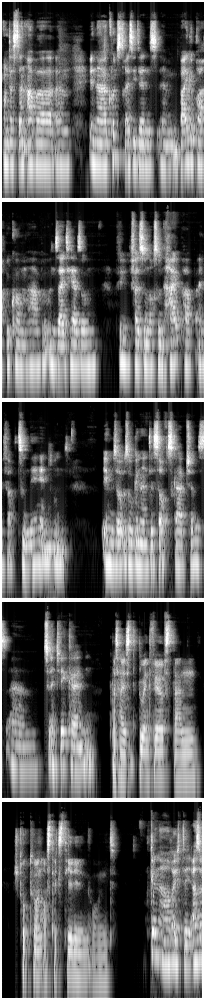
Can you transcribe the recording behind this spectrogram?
Und das dann aber ähm, in einer Kunstresidenz ähm, beigebracht bekommen habe und seither so ein, auf jeden Fall so noch so ein Hype habe, einfach zu nähen und eben so sogenannte Soft Sculptures ähm, zu entwickeln. Das heißt, du entwirfst dann Strukturen aus Textilien und Genau, richtig. Also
